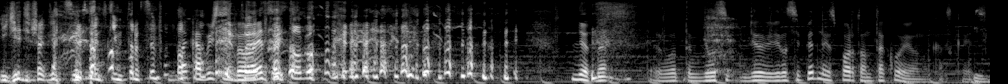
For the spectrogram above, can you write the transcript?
и едешь опять в Сремской Митровице. Так обычно бывает. По итогу. Нет, да. Вот велосипедный спорт, он такой, он, как сказать,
